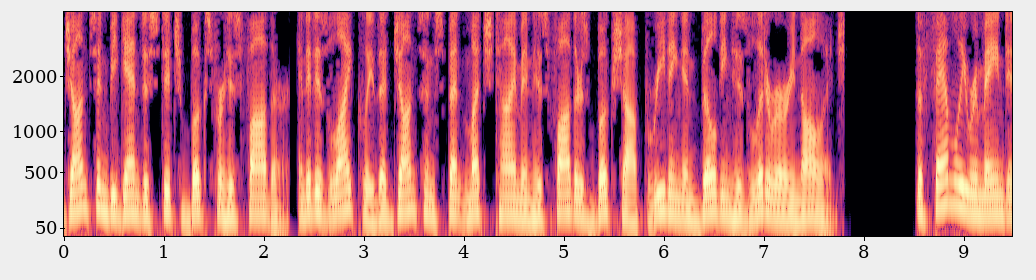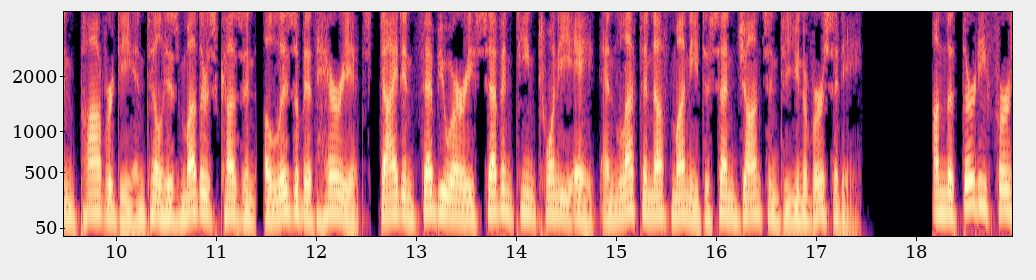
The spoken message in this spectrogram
Johnson began to stitch books for his father, and it is likely that Johnson spent much time in his father's bookshop reading and building his literary knowledge. The family remained in poverty until his mother's cousin, Elizabeth Harriotts, died in February 1728 and left enough money to send Johnson to university. On 31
